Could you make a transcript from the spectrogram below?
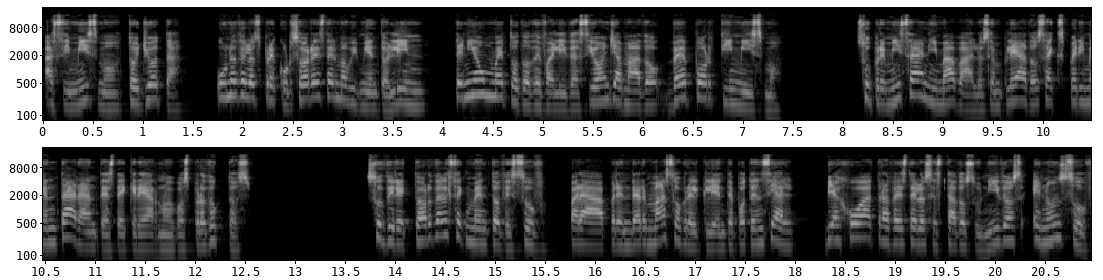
Asimismo, Toyota, uno de los precursores del movimiento Lean, tenía un método de validación llamado Ve por ti mismo. Su premisa animaba a los empleados a experimentar antes de crear nuevos productos. Su director del segmento de SUV, para aprender más sobre el cliente potencial, viajó a través de los Estados Unidos en un SUV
